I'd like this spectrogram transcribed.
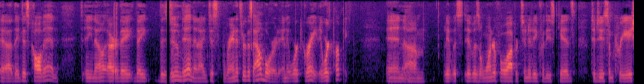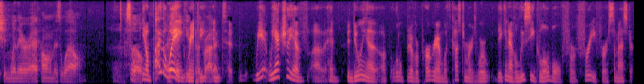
Uh, they just called in, you know, or they they they zoomed in, and I just ran it through the soundboard, and it worked great. It worked perfect and um, it was it was a wonderful opportunity for these kids to do some creation when they were at home as well. So you know, by the I way, for the Randy, and, uh, we we actually have uh, had been doing a, a little bit of a program with customers where they can have Lucy Global for free for a semester,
